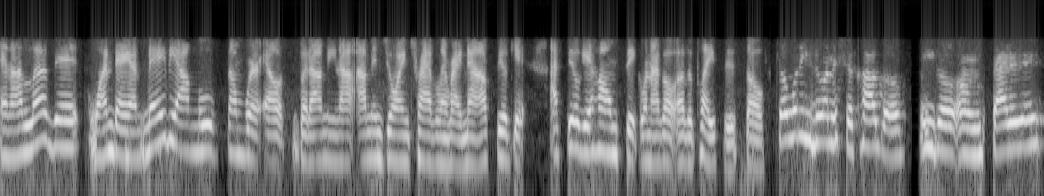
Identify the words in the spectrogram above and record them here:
and I love it. One day I- maybe I'll move somewhere else, but I mean I, I'm enjoying traveling right now. I still get I still get homesick when I go other places. So So what are you doing in Chicago? You go um Saturday?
